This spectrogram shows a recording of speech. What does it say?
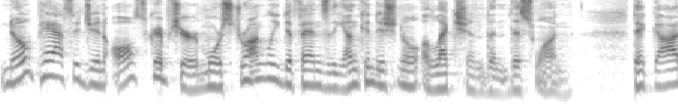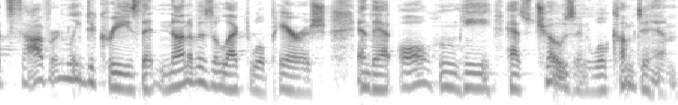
No passage in all scripture more strongly defends the unconditional election than this one that God sovereignly decrees that none of his elect will perish, and that all whom he has chosen will come to him.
